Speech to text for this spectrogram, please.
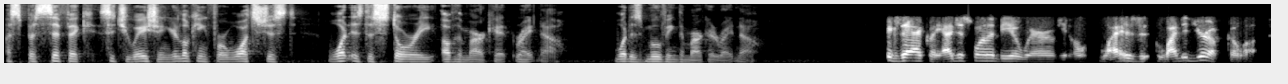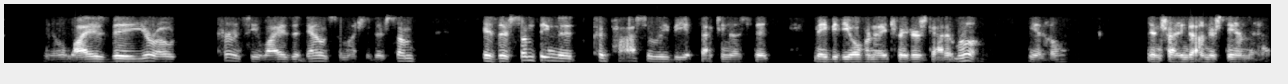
a specific situation. You're looking for what's just what is the story of the market right now? What is moving the market right now? Exactly. I just want to be aware of, you know, why is it why did Europe go up? You know, why is the euro currency why is it down so much? Is there some is there something that could possibly be affecting us that maybe the overnight traders got it wrong, you know, and trying to understand that.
